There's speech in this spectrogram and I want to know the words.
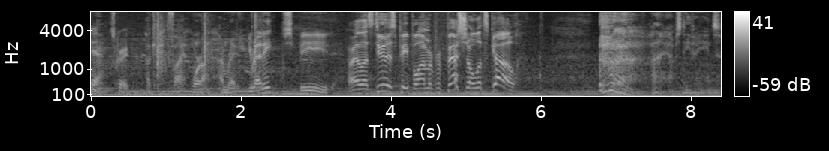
Yeah, it's great. Okay, fine. We're on. I'm ready. You ready? Speed. All right, let's do this, people. I'm a professional. Let's go. Hi, I'm Steve Haines.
